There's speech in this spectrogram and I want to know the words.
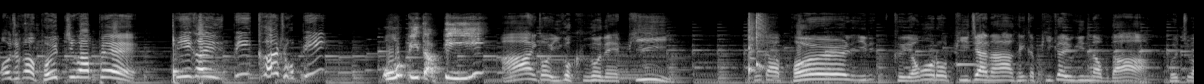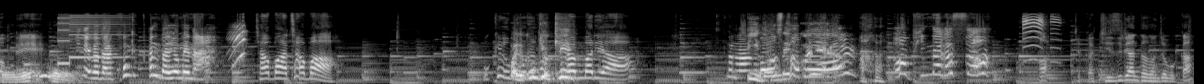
어 잠깐 벌집 앞에 B가 있- B가 저거 B? 오 B다. B? 아 이거 이거 그거네. B 그러니까 벌 그 영어로 B잖아. 그러니까 B가 여기 있나 보다. 벌집 앞에. 오. 얘가 날 공격한다 여민아 잡아 잡아. 오케이 빨리 공격해. 란 말이야. 넌내 몬스터 거야. 볼. 어 빗나갔어. 아 잠깐 지슬이한테 던져볼까?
